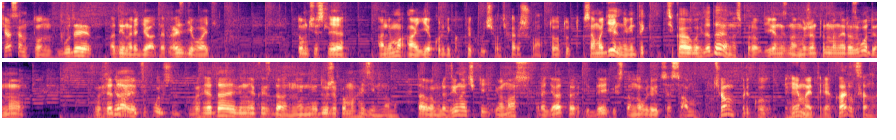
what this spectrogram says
Зараз Антон буде один радіатор роздівати, в тому числі. А нема. А, є куди прикручувати, хорошо. То тут самодільний, він так цікаво виглядає насправді. Я не знаю, може Антон мене розводить, ну виглядає, Це Польща. виглядає він якось да, не, не дуже по-магазинному. Ставимо резиночки, і у нас радіатор іде і встановлюється сам. В чому прикол? Геометрія Карлсона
